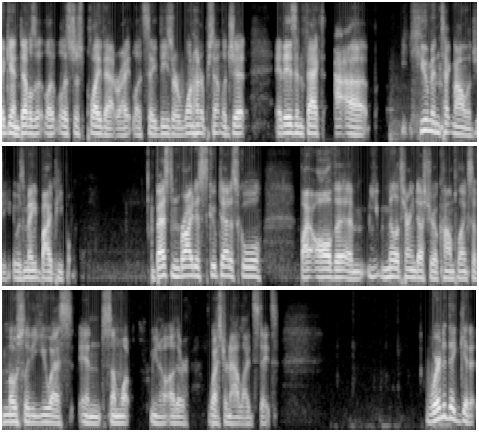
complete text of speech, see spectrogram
Again, devil's. let- Let's just play that right. Let's say these are 100% legit. It is in fact uh, human technology. It was made by people. Best and brightest, scooped out of school by all the um, military industrial complex of mostly the U.S. and somewhat, you know, other Western allied states. Where did they get it?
